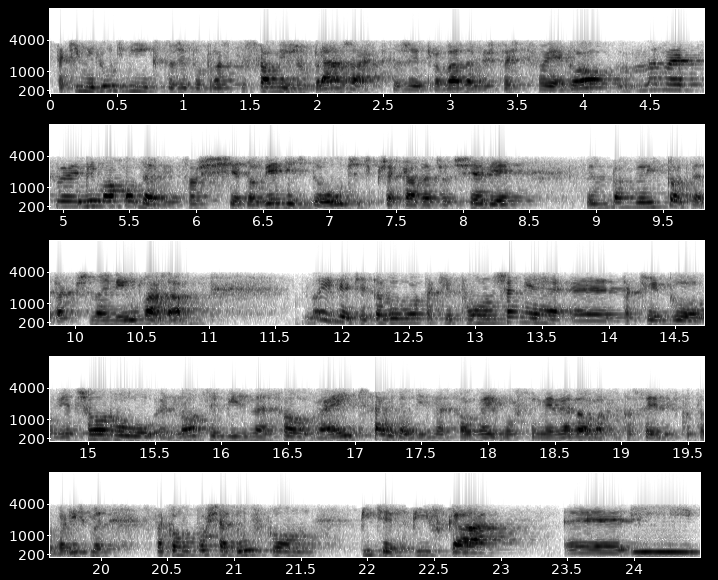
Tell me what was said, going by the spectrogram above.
z takimi ludźmi, którzy po prostu są już w branżach, którzy prowadzą już coś swojego, nawet e, mimochodem coś się dowiedzieć, douczyć, przekazać od siebie, to jest bardzo istotne, tak przynajmniej uważam. No i wiecie, to było takie połączenie e, takiego wieczoru, nocy biznesowej, pseudo-biznesowej, bo w sumie wiadomo, tylko sobie dyskutowaliśmy, z taką posiadówką, piciem piwka e, i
